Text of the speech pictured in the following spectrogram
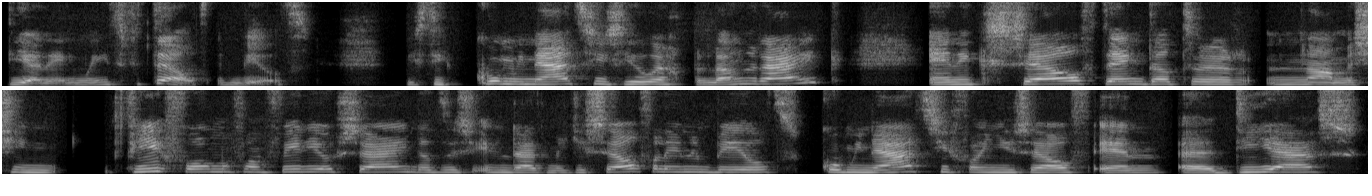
die alleen maar iets vertelt in beeld. Dus die combinatie is heel erg belangrijk. En ik zelf denk dat er nou, misschien vier vormen van video's zijn. Dat is inderdaad met jezelf alleen in beeld, combinatie van jezelf en eh, dia's.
